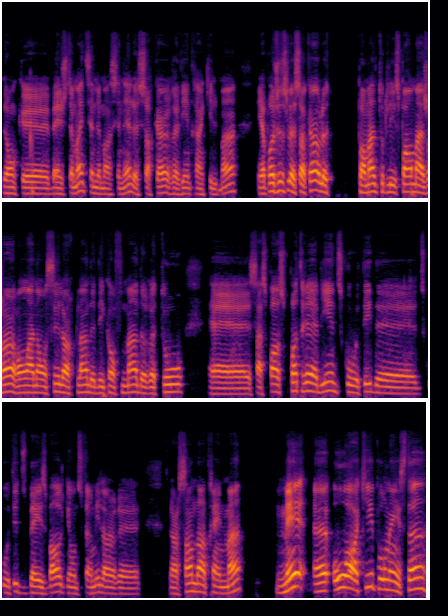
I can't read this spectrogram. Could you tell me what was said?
Donc, euh, ben justement, Étienne le mentionnait, le soccer revient tranquillement. Il n'y a pas juste le soccer, pas mal tous les sports majeurs ont annoncé leur plan de déconfinement, de retour. Euh, ça se passe pas très bien du côté, de, du, côté du baseball qui ont dû fermer leur, leur centre d'entraînement. Mais au hockey, pour l'instant,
